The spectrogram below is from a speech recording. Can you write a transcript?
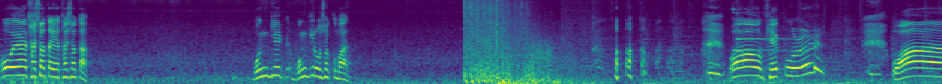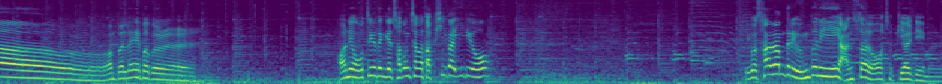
오야 다시 왔다 야 다시 왔다. 먼길 먼길 오셨구만. 와우 개꿀. 와우 언벨레이버블 아니 어떻게 된 게 자동차가 다 피가 1이요? 이거 사람들이 은근히 안 써요 저 BRDM을.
